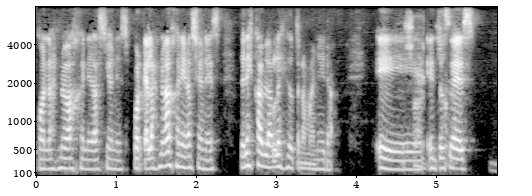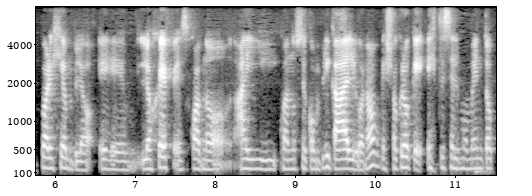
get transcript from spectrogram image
con las nuevas generaciones, porque a las nuevas generaciones tenés que hablarles de otra manera. Eh, entonces, por ejemplo, eh, los jefes, cuando hay, cuando se complica algo, ¿no? Que yo creo que este es el momento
